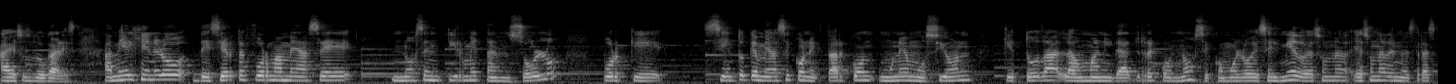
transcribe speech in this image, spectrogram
a esos lugares. A mí el género de cierta forma me hace no sentirme tan solo porque siento que me hace conectar con una emoción que toda la humanidad reconoce como lo es el miedo. Es una, es una de nuestras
